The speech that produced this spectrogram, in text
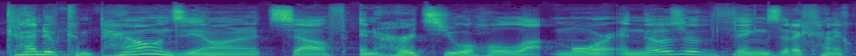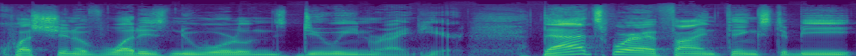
it kind of compounds it on itself and hurts you a whole lot more. And those are the things that I kind of question of what is New Orleans doing right here. That's where I find things to be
